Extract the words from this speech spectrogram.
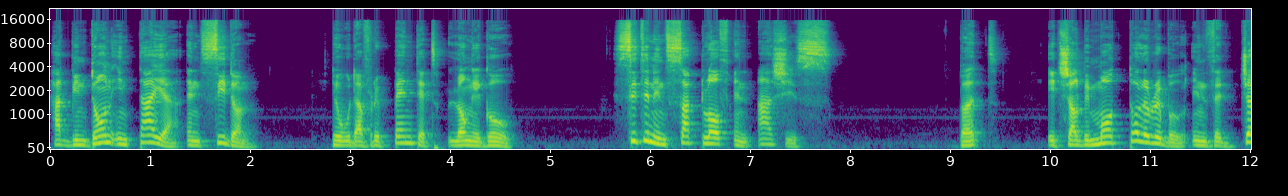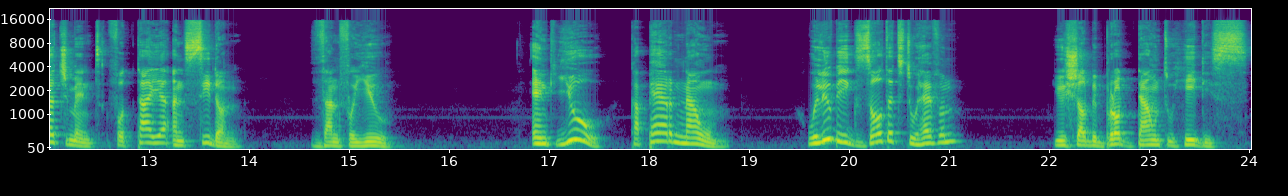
had been done in Tyre and Sidon, they would have repented long ago, sitting in sackcloth and ashes. But it shall be more tolerable in the judgment for Tyre and Sidon than for you. And you, Capernaum, will you be exalted to heaven? You shall be brought down to Hades.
